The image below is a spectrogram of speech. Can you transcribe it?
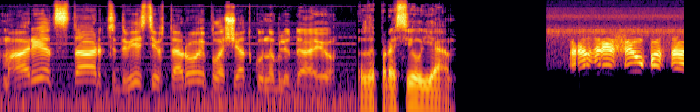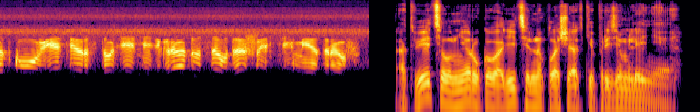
«Марет, старт, 202 площадку наблюдаю», – запросил я. «Разрешил посадку, ветер 110 градусов до 6 метров». Ответил мне руководитель на площадке приземления.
